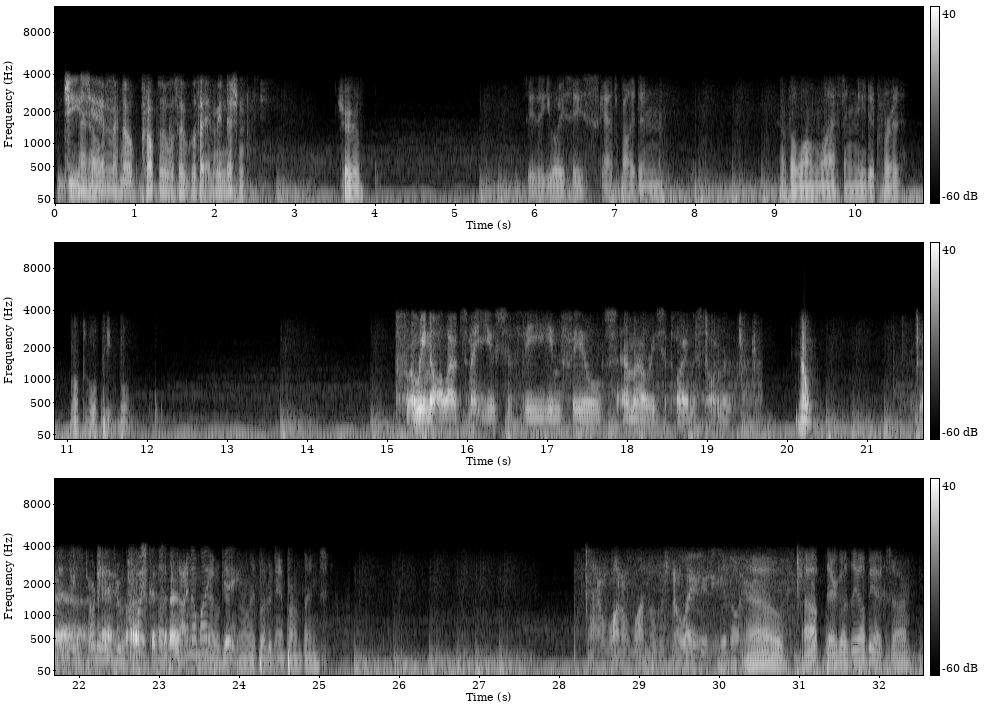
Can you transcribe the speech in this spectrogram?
GCM had no problem with the, with the ammunition. True. See, the UAC scats probably didn't have the long lasting needed for multiple people. Are we not allowed to make use of the infield ammo resupply in this tournament? Nope. Uh, okay, into well, that's good to know. That would game. definitely put a damper on things. On a one on one, there was no way we were gonna get all here. Oh, oh, there goes the LBX arm.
